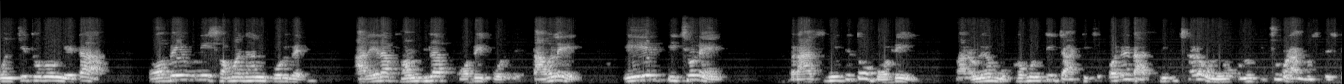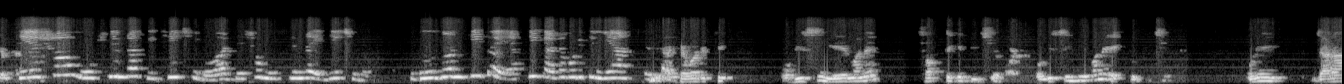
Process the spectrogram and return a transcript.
বঞ্চিত হব এটা কবে উনি সমাধান করবেন আর এরা ফর্ম ফিল আপ কবে করবে? তাহলে এর পিছনে রাজনীতি তো বটেই। মাননীয় মুখ্যমন্ত্রী যা কিছু করেন রাজনীতি ছাড়া অন্য কোনো কিছু ওনার মস্তিষ্কে। যেসব মুসলিমরা পিছিয়ে ছিল আর যেসব মুসলিমরা এগিয়ে ছিল দুজনকেই তো একই ক্যাটাগরিতে নিয়ে আসছে একেবারে ঠিক ওবিসি এ মানে সব থেকে পিছিয়ে পড়া। ওবিসি বি মানে একটু পিছিয়ে উনি যারা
